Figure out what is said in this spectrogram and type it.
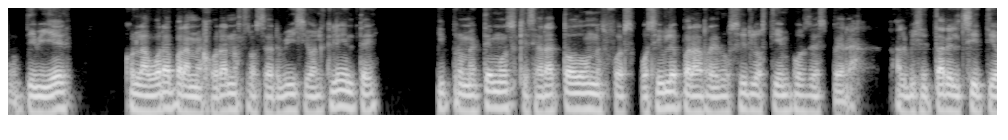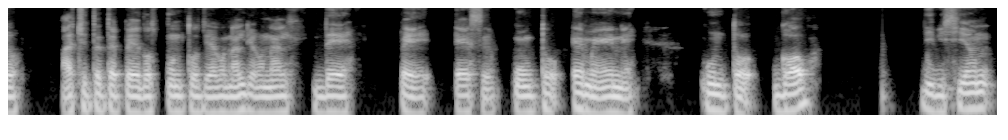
o DBE colabora para mejorar nuestro servicio al cliente y prometemos que se hará todo un esfuerzo posible para reducir los tiempos de espera. Al visitar el sitio http diagonal diagonal dps.mn .gov, división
